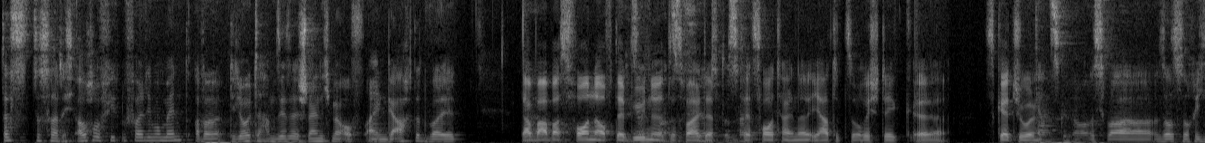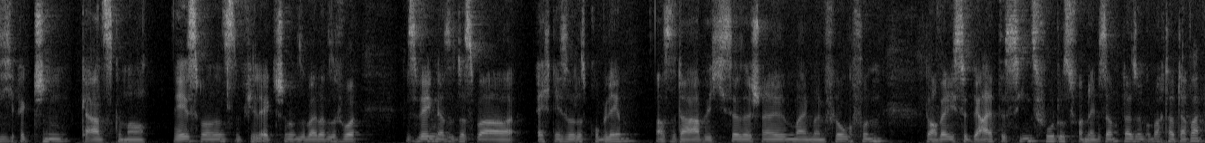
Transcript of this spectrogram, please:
das, das hatte ich auch auf jeden Fall im Moment, aber die Leute haben sehr, sehr schnell nicht mehr auf einen geachtet, weil. Da war was vorne auf der Bühne, das war halt der, der Vorteil, ne? Ihr hattet so richtig äh, Schedule. Ganz genau, es war sonst noch richtig Action, ganz genau. Nee, es war sonst viel Action und so weiter und so fort. Deswegen, also das war echt nicht so das Problem. Also da habe ich sehr, sehr schnell meinen mein Flow gefunden. Auch wenn ich so Behind-the-Scenes-Fotos von der Gesamtleistung gemacht habe, da war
